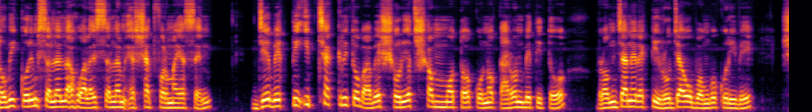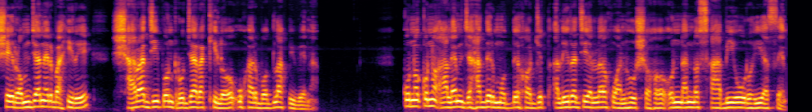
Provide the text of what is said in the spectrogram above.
নবী করিম সাল্লাল্লাহু আলাইসাল্লাম এরশাদ ফরমাইয়াছেন, যে ব্যক্তি ইচ্ছাকৃতভাবে শরীয়তসম্মত কোনো কারণ ব্যতীত রমজানের একটি রোজাও ভঙ্গ করিবে, সে রমজানের বাহিরে সারা জীবন রোজা রাখিল উহার বদলা হইবে না। কোনো কোনো আলেম যাহাদের মধ্যে হজরত আলী রাজি আল্লাহানহু সহ অন্যান্য সাহাবিও রহিয়াছেন,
